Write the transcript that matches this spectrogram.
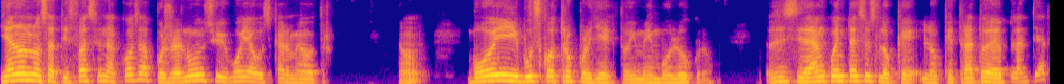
ya no nos satisface una cosa, pues renuncio y voy a buscarme otro, ¿no? Voy y busco otro proyecto y me involucro. Entonces, si se dan cuenta, eso es lo que, lo que trato de plantear.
